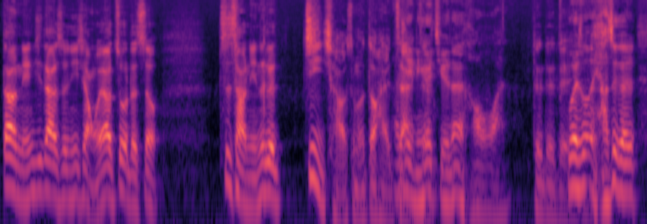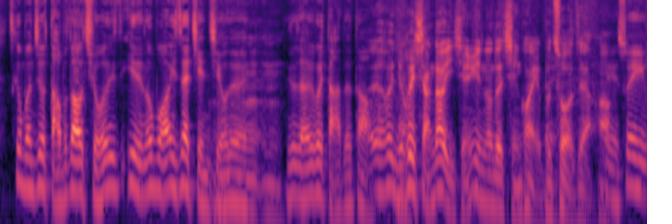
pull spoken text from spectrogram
到年纪大的时候，你想我要做的时候。至少你那个技巧什么都还在，而且你会觉得好玩。对对对，不会说哎呀，这个根本就打不到球，一点都不好，一直在捡球，对不对？嗯嗯，你才会打得到。然后你会想到以前运动的情况也不错，这样哈。对，所以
